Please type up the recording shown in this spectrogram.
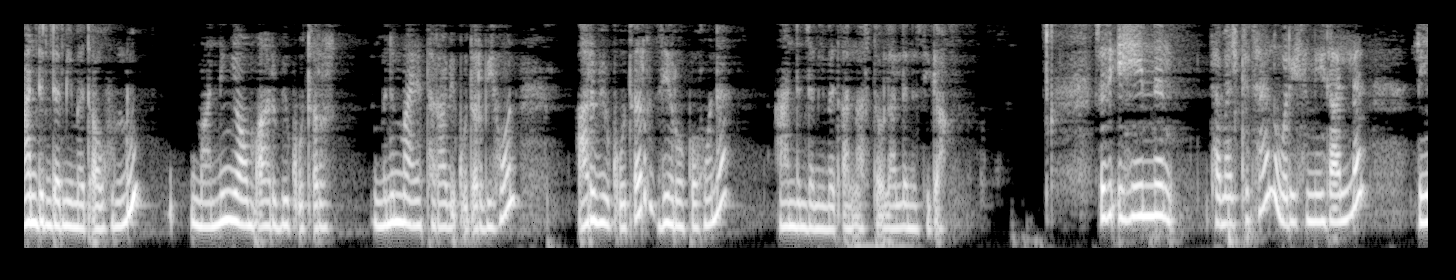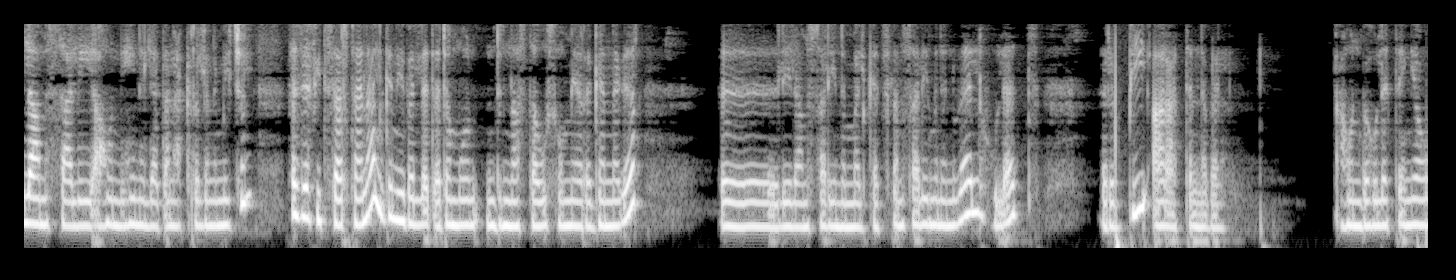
አንድ እንደሚመጣው ሁሉ ማንኛውም አርቢ ቁጥር ምንም አይነት ተራቢ ቁጥር ቢሆን አርቢው ቁጥር ዜሮ ከሆነ አንድ እንደሚመጣ እናስተውላለን እዚህ ጋር። ስለዚህ ይሄንን ተመልክተን ወዴት እንሄዳለን? ሌላ ምሳሌ አሁን ይሄንን ሊያጠናክርልን የሚችል ከዚህ በፊት ሰርተናል፣ ግን የበለጠ ደግሞ እንድናስታውሰው የሚያደርገን ነገር ሌላ ምሳሌ እንመልከት። ለምሳሌ ምን እንበል? ሁለት ርቢ አራት እንበል። አሁን በሁለተኛው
